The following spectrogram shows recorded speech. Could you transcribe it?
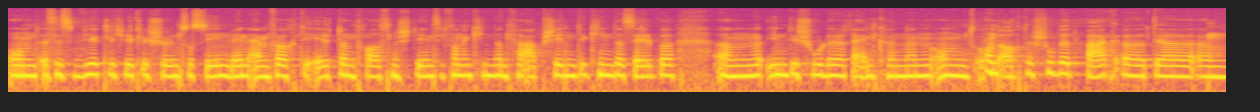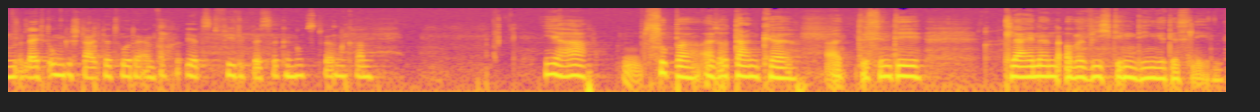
Und es ist wirklich, wirklich schön zu sehen, wenn einfach die Eltern draußen stehen, sich von den Kindern verabschieden, die Kinder selber ähm, in die Schule rein können und, und auch der Schubert-Park, äh, der ähm, leicht umgestaltet wurde, einfach jetzt viel besser genutzt werden kann. Ja, super, also danke. Das sind die kleinen, aber wichtigen Dinge des Lebens.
